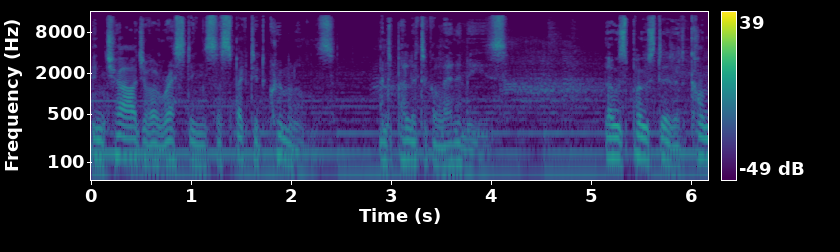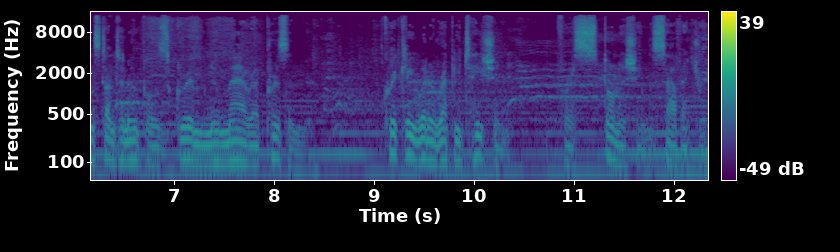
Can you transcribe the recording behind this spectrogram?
in charge of arresting suspected criminals and political enemies. Those posted at Constantinople's grim Numera prison quickly win a reputation for astonishing savagery.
